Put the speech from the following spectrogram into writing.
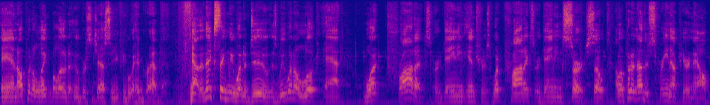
and I'll put a link below to Uber suggest so you can go ahead and grab that. Now the next thing we want to do is we want to look at what products are gaining interest what products are gaining search. So I'm gonna put another screen up here now.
